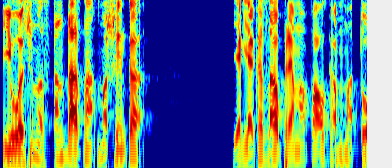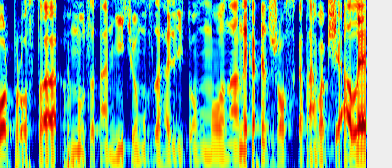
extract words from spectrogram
І ось у нас стандартна машинка. Як я казав, пряма палка, мотор просто гнуться там нічому взагалі, тому вона не капець жорстка там взагалі, але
